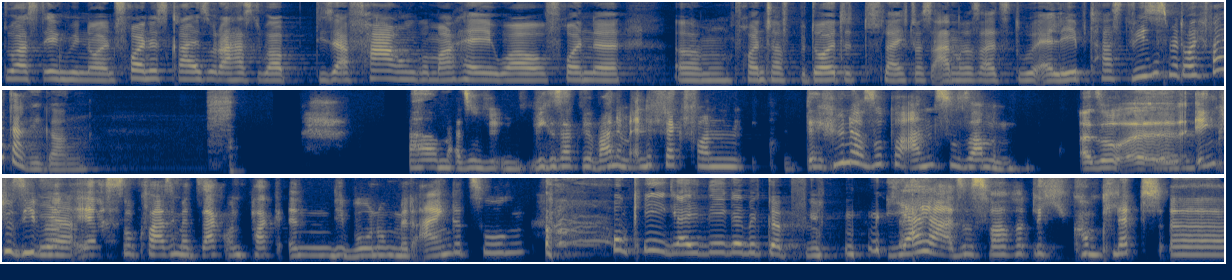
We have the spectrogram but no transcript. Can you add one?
Du hast irgendwie einen neuen Freundeskreis oder hast überhaupt diese Erfahrung gemacht? Hey, wow, Freunde, ähm, Freundschaft bedeutet vielleicht was anderes, als du erlebt hast. Wie ist es mit euch weitergegangen? Ähm, also wie gesagt, wir waren im Endeffekt von der Hühnersuppe an zusammen. Also äh, inklusive, ja. er ist so quasi mit Sack und Pack in die Wohnung mit eingezogen. Okay, gleich Nägel mit Köpfen. ja, ja, also es war wirklich komplett äh,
